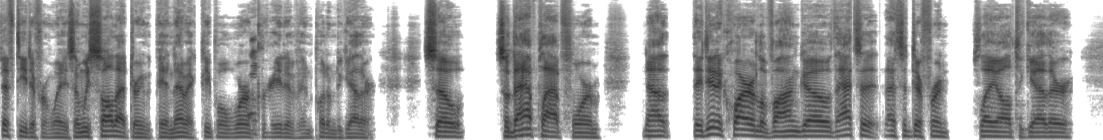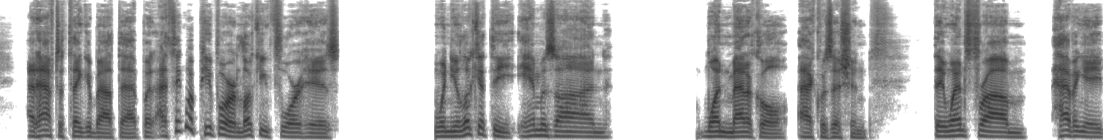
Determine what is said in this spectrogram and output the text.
50 different ways. And we saw that during the pandemic. People were Right. creative and put them together. Mm-hmm. So, so that platform, now they did acquire Livongo. That's a, that's a different play altogether. I'd have to think about that. But I think what people are looking for is when you look at the Amazon One Medical acquisition, they went from having a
